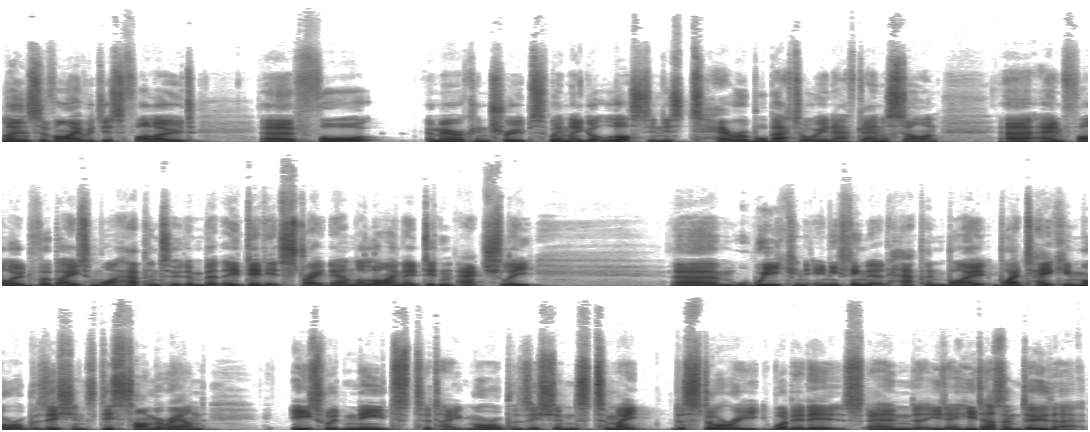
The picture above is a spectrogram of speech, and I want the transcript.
Lone Survivor just followed uh, four American troops when they got lost in this terrible battle in Afghanistan. Uh, and followed verbatim what happened to them, but they did it straight down the line. They didn't actually um, weaken anything that had happened by by taking moral positions. This time around, Eastwood needs to take moral positions to make the story what it is, and he, he doesn't do that.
